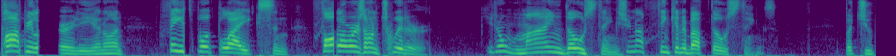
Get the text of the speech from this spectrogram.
popularity and on Facebook likes and followers on Twitter. You don't mind those things. You're not thinking about those things. But you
